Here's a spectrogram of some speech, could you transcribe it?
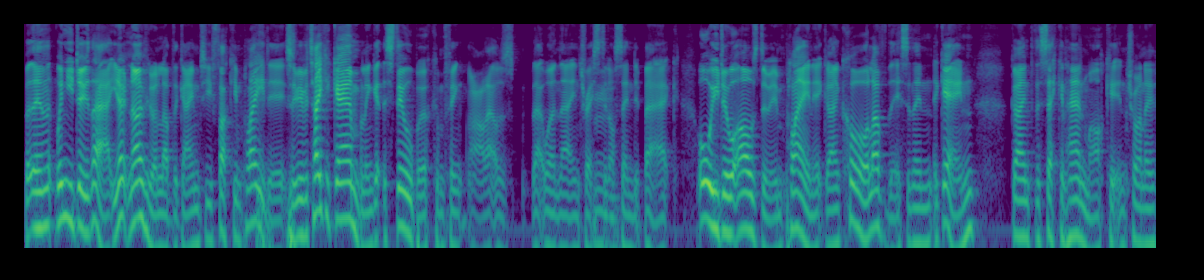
But then when you do that, you don't know if you're gonna love the game till you fucking played it. So you either take a gamble and get the steelbook and think, oh, that was that weren't that interesting, I'll hmm. send it back, or you do what I was doing, playing it, going, cool, I love this, and then again going to the second hand market and trying to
